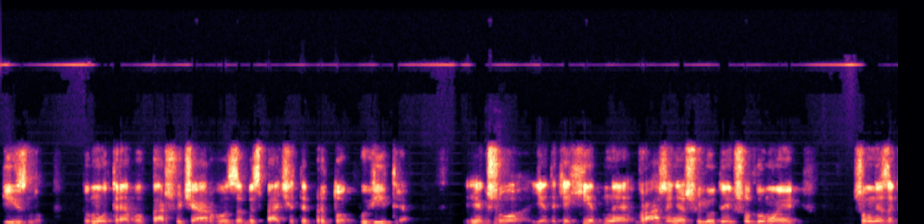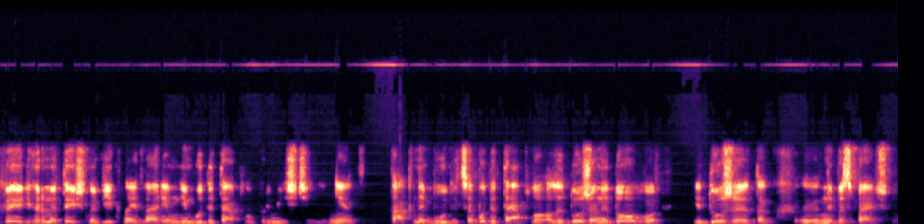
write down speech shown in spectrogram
пізно. Тому треба в першу чергу забезпечити приток повітря. Якщо є таке хибне враження, що люди, якщо думають, що вони закриють герметично вікна і двері, їм буде тепло в приміщенні. Ні, так не буде. Це буде тепло, але дуже недовго і дуже так е, небезпечно.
